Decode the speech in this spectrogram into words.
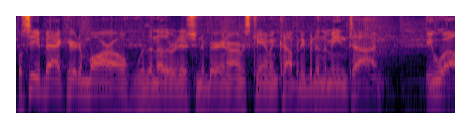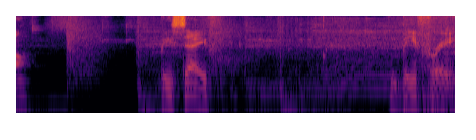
We'll see you back here tomorrow with another edition of Bearing Arms Cam and Company. But in the meantime, be well, be safe, and be free.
